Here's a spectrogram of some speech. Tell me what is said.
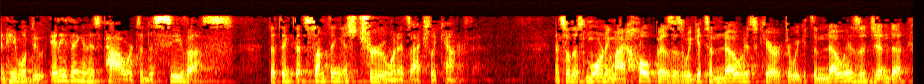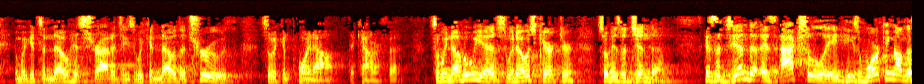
And he will do anything in his power to deceive us to think that something is true when it's actually counterfeit. And so this morning, my hope is as we get to know his character, we get to know his agenda, and we get to know his strategies, we can know the truth so we can point out the counterfeit. So we know who he is, we know his character, so his agenda. His agenda is actually, he's working on the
